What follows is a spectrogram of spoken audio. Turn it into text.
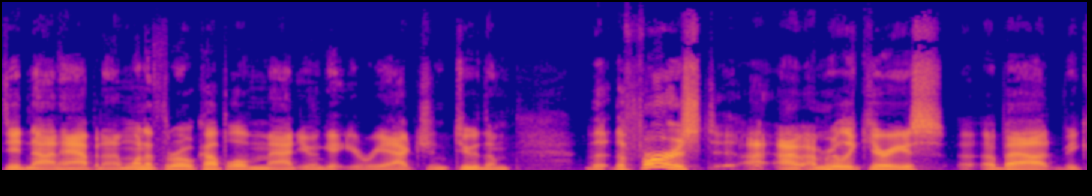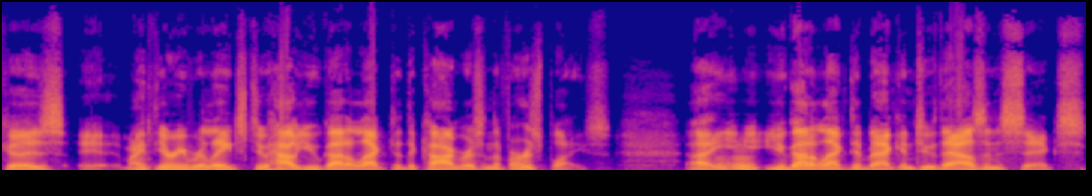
did not happen. I want to throw a couple of them at you and get your reaction to them. The, the first, I, I'm really curious about because uh, my theory relates to how you got elected to Congress in the first place. Uh, mm-hmm. you, you got elected back in 2006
